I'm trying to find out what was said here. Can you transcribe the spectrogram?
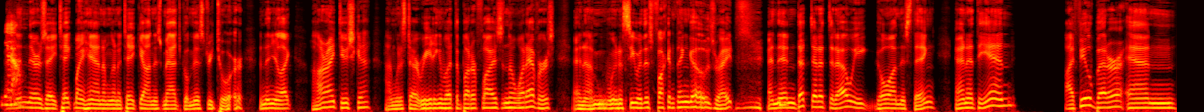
Yeah. And then there's a take my hand. I'm going to take you on this magical mystery tour, and then you're like, all right, Dushka, I'm going to start reading about the butterflies and the whatevers, and I'm going to see where this fucking thing goes, right? And then da da da da da, we go on this thing, and at the end, I feel better, and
